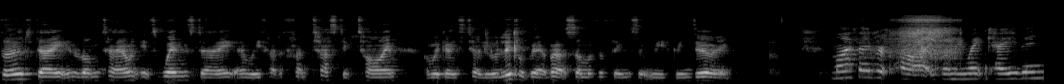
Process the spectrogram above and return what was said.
third day in Longtown. It's Wednesday, and we've had a fantastic time. And we're going to tell you a little bit about some of the things that we've been doing. My favourite part is when we went caving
